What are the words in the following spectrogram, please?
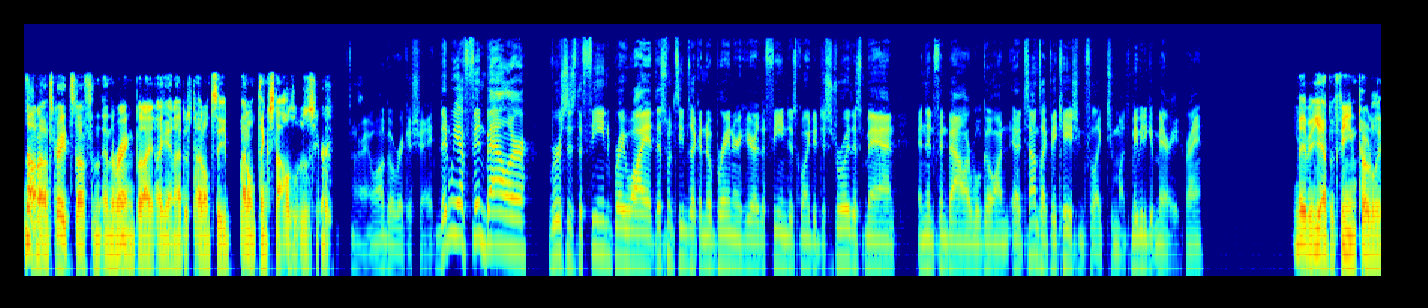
No, no, it's great stuff in, in the ring, but I, again, I just I don't see I don't think Styles loses here. All right, well I'll go Ricochet. Then we have Finn Balor versus the Fiend Bray Wyatt. This one seems like a no brainer here. The Fiend is going to destroy this man, and then Finn Balor will go on. It sounds like vacation for like two months, maybe to get married, right? Maybe, yeah, but Fiend totally.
